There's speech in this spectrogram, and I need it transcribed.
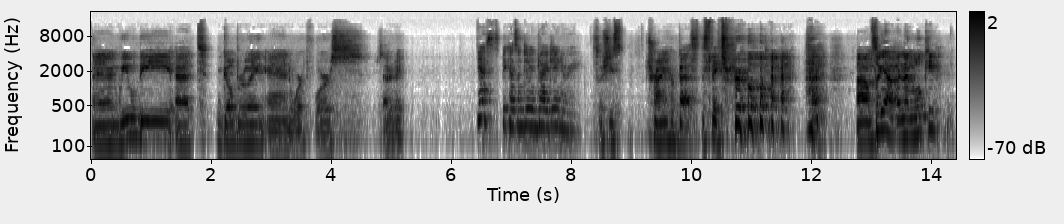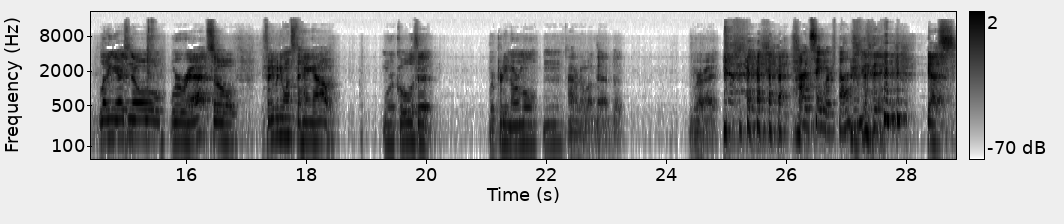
And we will be at Go Brewing and Workforce Saturday. Yes, because I'm doing dry January. So she's trying her best to stay true. um, so yeah, and then we'll keep letting you guys know where we're at. So if anybody wants to hang out, we're cool with it. We're pretty normal. Mm, I don't know about that, but we're alright. I'd say we're fun. yes,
